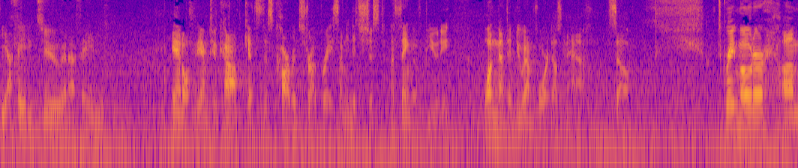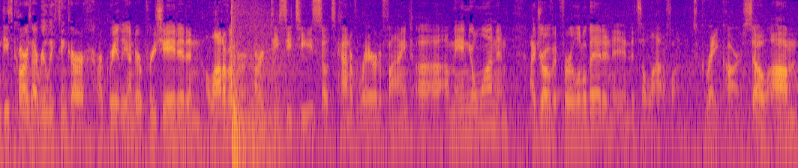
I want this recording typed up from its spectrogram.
the F82 and F80 and also the M2 Comp gets this carbon strut brace. I mean, it's just a thing of beauty. One that the new M4 doesn't have. So it's a great motor. Um, these cars I really think are, are greatly underappreciated and a lot of them are, are DCTs, so it's kind of rare to find a, a, manual one. And I drove it for a little bit and, and it's a lot of fun. It's a great car. So um,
